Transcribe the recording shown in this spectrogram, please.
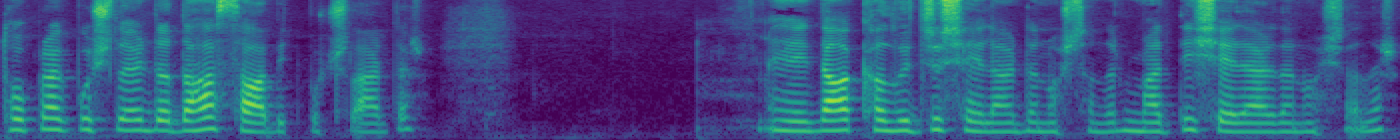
toprak burçları da daha sabit burçlardır. Ee, daha kalıcı şeylerden hoşlanır, maddi şeylerden hoşlanır.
